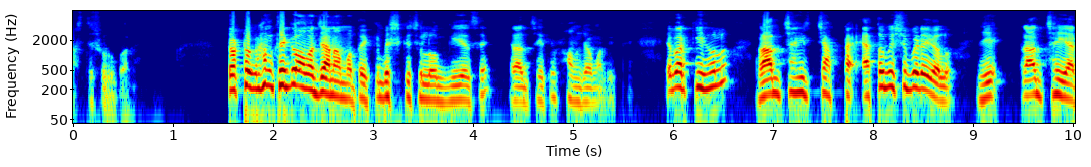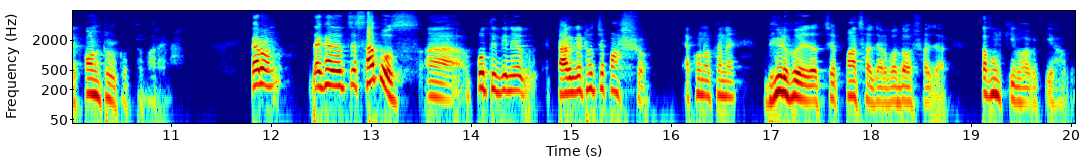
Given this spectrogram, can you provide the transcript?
আসতে শুরু করে। চট্টগ্রাম থেকেও আমার জানা মতে বেশ কিছু লোক গিয়েছে রাজশাহীতে ফর্ম জমা দিতে। এবার কি হলো? রাজশাহীর চাপটা এত বেশি বেড়ে গেল যে রাজশাহী আর কন্ট্রোল করতে পারে না। কারণ দেখা যাচ্ছে সাপোজ প্রতিদিনের টার্গেট হচ্ছে পাঁচশো, এখন ওখানে ভিড় হয়ে যাচ্ছে পাঁচ হাজার বা দশ হাজার, তখন কীভাবে কি হবে?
